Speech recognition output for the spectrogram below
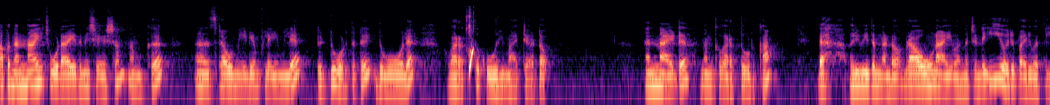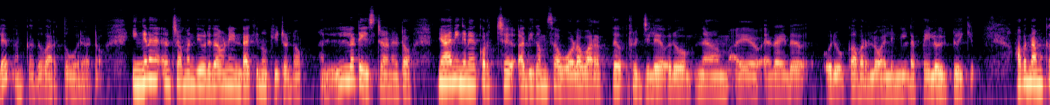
അപ്പോൾ നന്നായി ചൂടായതിന് ശേഷം നമുക്ക് സ്റ്റൗ മീഡിയം ഫ്ലെയിമിൽ ഇട്ട് കൊടുത്തിട്ട് ഇതുപോലെ വറുത്ത് കോരി മാറ്റാം കേട്ടോ. നന്നായിട്ട് നമുക്ക് വറുത്ത് കൊടുക്കാം. ഒരുവിധം കണ്ടോ ബ്രൗൺ ആയി വന്നിട്ടുണ്ട്. ഈ ഒരു പരുവത്തിൽ നമുക്കത് വറുത്ത് കോരാം കേട്ടോ. ഇങ്ങനെ ചമ്മന്തി ഒരു തവണ ഉണ്ടാക്കി നോക്കിയിട്ടുണ്ടോ? നല്ല ടേസ്റ്റാണ് കേട്ടോ. ഞാനിങ്ങനെ കുറച്ച് അധികം സവോള വറുത്ത് ഫ്രിഡ്ജിൽ ഒരു അതായത് ഒരു കവറിലോ അല്ലെങ്കിൽ ഡപ്പയിലോ ഇട്ട് വയ്ക്കും അപ്പം നമുക്ക്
